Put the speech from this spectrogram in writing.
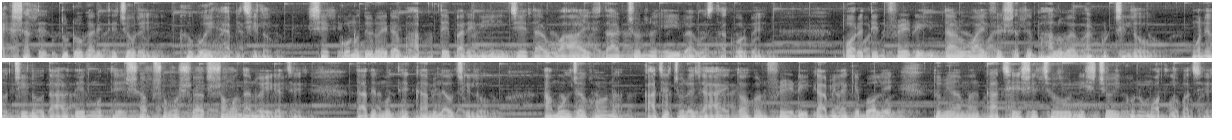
একসাথে দুটো গাড়িতে চড়ে খুবই হ্যাপি ছিল। সে কোনোদিনও এটা ভাবতে পারেনি যে তার ওয়াইফ তার জন্য এই ব্যবস্থা করবে। পরের দিন ফ্রেডি তার ওয়াইফের সাথে ভালো ব্যবহার করছিল। মনে হচ্ছিল তাদের মধ্যে সব সমস্যার সমাধান হয়ে গেছে। তাদের মধ্যে কামিলাও ছিল। আমুল যখন কাজে চলে যায় তখন ফ্রেডি কামিলাকে বলে তুমি আমার কাছে এসেছ নিশ্চয়ই কোনো মতলব আছে।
